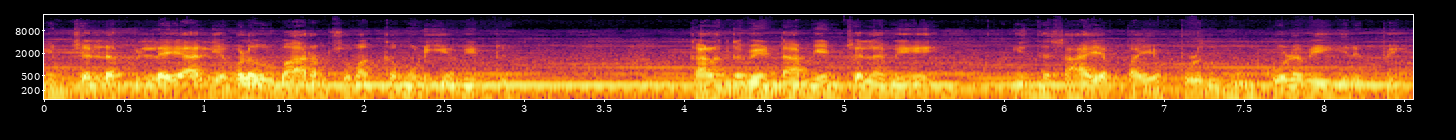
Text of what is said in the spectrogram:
என் செல்ல பிள்ளையால் எவ்வளவு பாரம் சுமக்க முடியும் என்று. கலங்க வேண்டாம் என் செல்லமே. இந்த சாயப்பா எப்பொழுதும் உன் கூடவே இருப்பேன்.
